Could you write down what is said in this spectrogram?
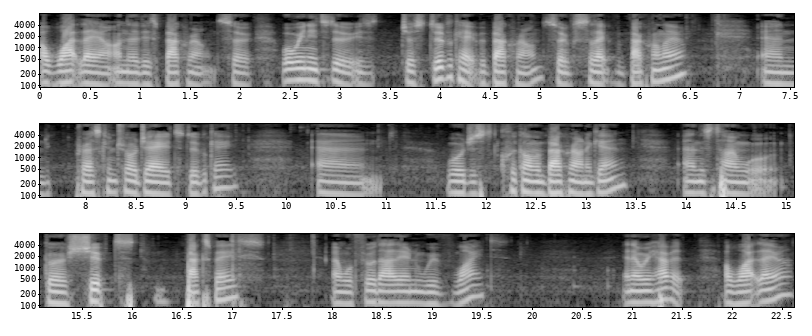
a white layer under this background. So what we need to do is just duplicate the background. So select the background layer and press Ctrl J to duplicate and we'll just click on the background again and this time we'll go shift backspace and we'll fill that in with white. And then we have it a white layer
